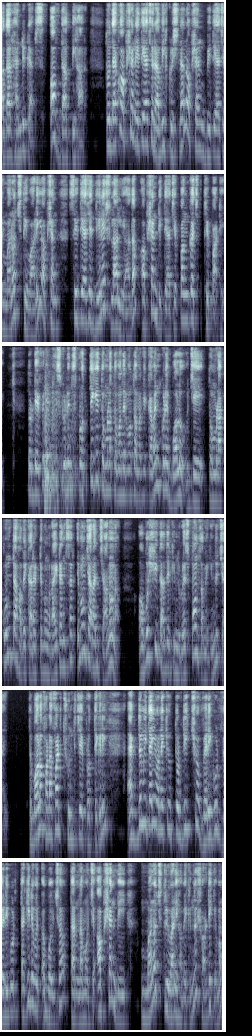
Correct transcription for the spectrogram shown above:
other handicrafts of the Bihar তো দেখো অপশন এতে আছে রবি কৃষ্ণন অপশন বিতে আছে মনোজ তিওয়ারি অপশন সিতে আছে দীনেশ লাল যাদব অপশন ডিতে আছে পঙ্কজ ত্রিপাঠী তো ডেফিনেটলি স্টুডেন্টস প্রত্যেকেই তোমরা তোমাদের মতো আমাকে কমেন্ট করে বলো যে তোমরা কোনটা হবে কারেক্ট এবং রাইট অ্যান্সার এবং যারা জানো না অবশ্যই তাদের কিন্তু রেসপন্স আমি কিন্তু চাই তো বলো ফটাফট শুনতে চাই প্রত্যেকেরই একদমই তাই অনেকে উত্তর দিচ্ছ ভেরি গুড ভেরি গুড তা কি বলছো তার নাম হচ্ছে অপশন বি মনোজ ত্রিওয়ারি হবে কিন্তু সঠিক এবং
